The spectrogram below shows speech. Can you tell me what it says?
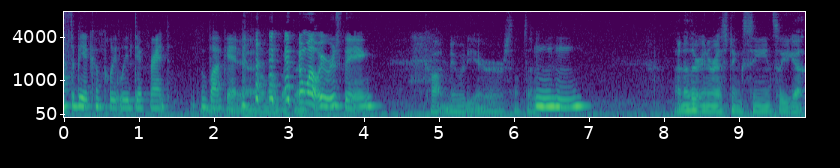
has to be a completely different bucket Yeah, I don't know about than what we were seeing. Continuity error or something. Mm-hmm. Another interesting scene. So you got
